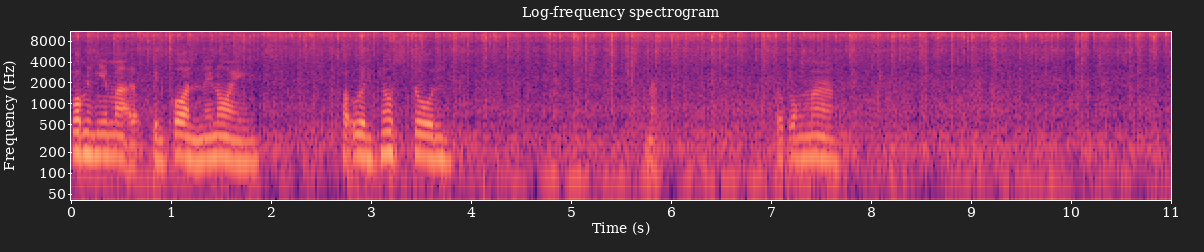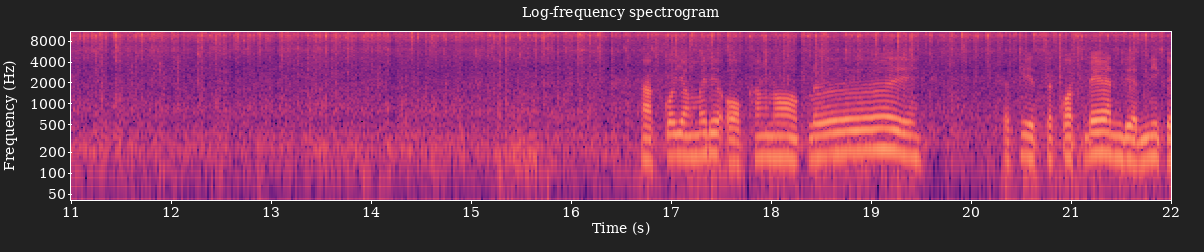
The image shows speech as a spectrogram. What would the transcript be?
ว่ามันหิมะเป็นก้อนน้อยๆเขาเอื่นเฮลสโตนนะตกลงมา ผักก็ยังไม่ได้ออกข้างนอกเลย ประเทศสกอตแลนด์เดือนนี้ก็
